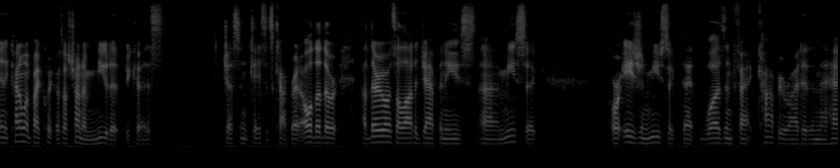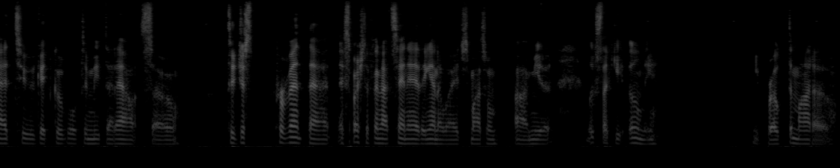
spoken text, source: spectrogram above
and it kind of went by quick. As I was trying to mute it because just in case it's copyright. Although there uh, there was a lot of Japanese uh, music or Asian music that was in fact copyrighted, and I had to get Google to mute that out. So to just prevent that, especially if they're not saying anything anyway, just might as well uh, mute it. Looks like you owe me. He broke the motto.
